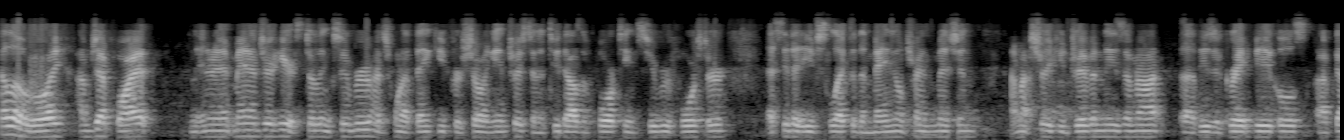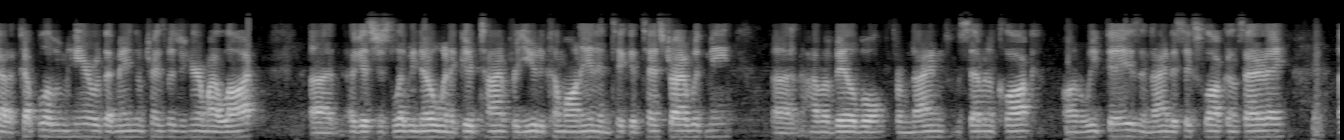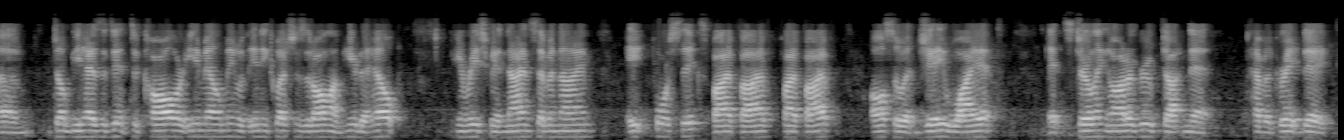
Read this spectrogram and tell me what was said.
Hello, Roy. I'm Jeff Wyatt, an internet manager here at Sterling Subaru. I just want to thank you for showing interest in a 2014 Subaru Forester. I see that you've selected the manual transmission. I'm not sure if you've driven these or not. Uh, these are great vehicles. I've got a couple of them here with that manual transmission here on my lot. Uh, I guess just let me know when a good time for you to come on in and take a test drive with me. Uh, I'm available from 9 to 7 o'clock on weekdays and 9 to 6 o'clock on Saturday. Um, don't be hesitant to call or email me with any questions at all. I'm here to help. You can reach me at 979-846-5555. Also at jwyatt at sterlingautogroup.net. Have a great day.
